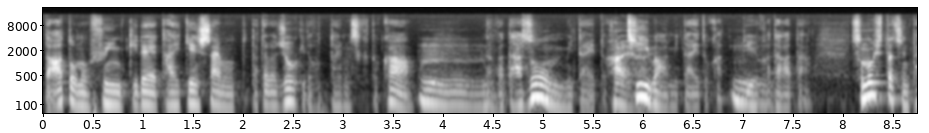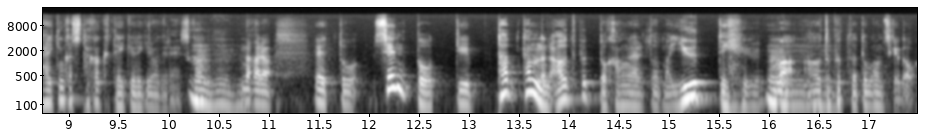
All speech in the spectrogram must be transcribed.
た後の雰囲気で体験したいものって例えば蒸気でホットアイマスクとか、うんうんなんか DAZN みたいとか、はいはい。TVer みたいとかっていう方々、その人たちに体験価値高く提供できるわけじゃないですか、うんうんうん。だから、えっと、銭湯っていう単なるアウトプットを考えると、まあ、言うっていう、まうんうんうん。あ、アウトプットだと思うんですけど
